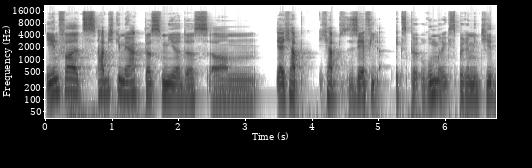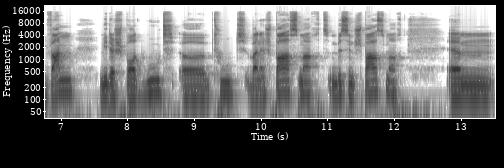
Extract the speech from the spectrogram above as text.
Jedenfalls habe ich gemerkt, dass mir das, ähm, ja, ich habe ich hab sehr viel exper rumexperimentiert, wann mir der Sport gut äh, tut, wann er Spaß macht, ein bisschen Spaß macht. Ähm,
